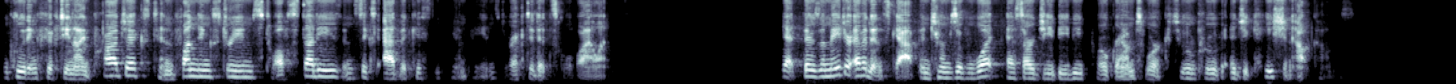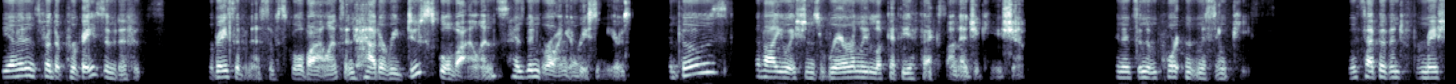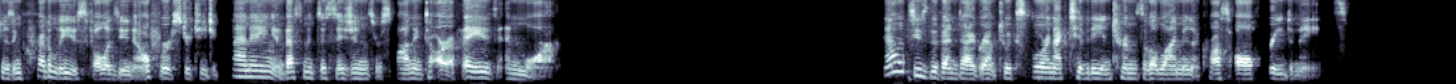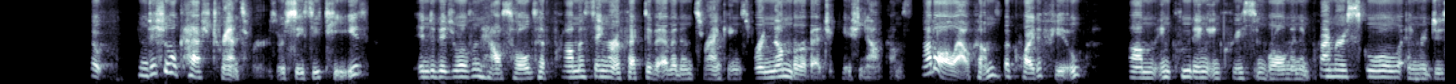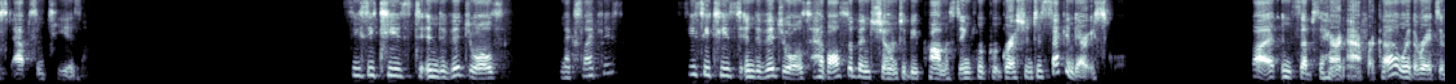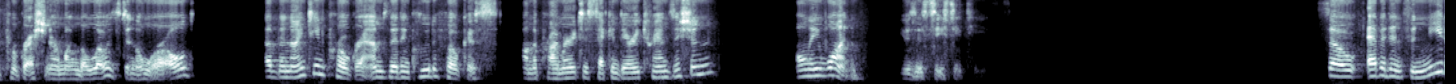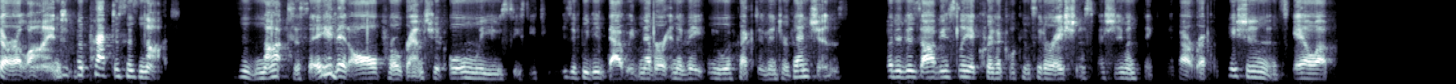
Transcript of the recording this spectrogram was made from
including 59 projects, 10 funding streams, 12 studies, and six advocacy campaigns directed at school violence. Yet there's a major evidence gap in terms of what SRGBV programs work to improve education outcomes. The evidence for the pervasiveness, pervasiveness of school violence and how to reduce school violence has been growing in recent years. But those evaluations rarely look at the effects on education. And it's an important missing piece. This type of information is incredibly useful, as you know, for strategic planning, investment decisions, responding to RFAs, and more. Now let's use the Venn diagram to explore an activity in terms of alignment across all three domains. So conditional cash transfers, or CCTs, individuals and households have promising or effective evidence rankings for a number of education outcomes. Not all outcomes, but quite a few, um, including increased enrollment in primary school and reduced absenteeism. CCTs to individuals, next slide please. CCTs to individuals have also been shown to be promising for progression to secondary school. But in sub-Saharan Africa, where the rates of progression are among the lowest in the world, of the 19 programs that include a focus on the primary to secondary transition, only one uses CCTs. So evidence and need are aligned, but practice is not. This is not to say that all programs should only use CCTs. If we did that, we'd never innovate new effective interventions. But it is obviously a critical consideration, especially when thinking about replication and scale up.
